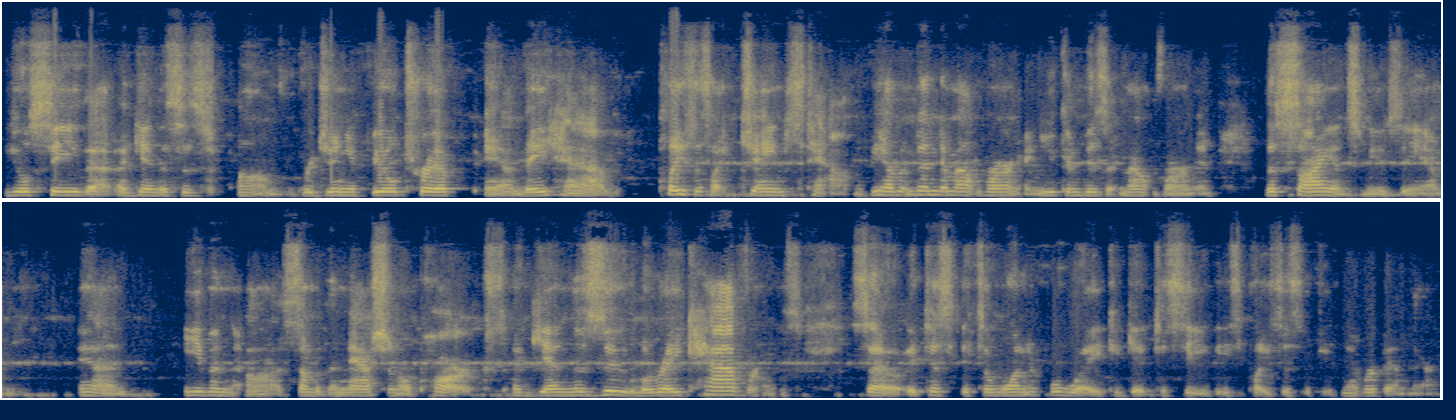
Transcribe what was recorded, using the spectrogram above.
you'll see that again, this is um, Virginia field trip, and they have places like Jamestown. If you haven't been to Mount Vernon, you can visit Mount Vernon, the Science Museum, and even uh, some of the national parks. Again, the zoo, Luray Caverns. So it just it's a wonderful way to get to see these places if you've never been there.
